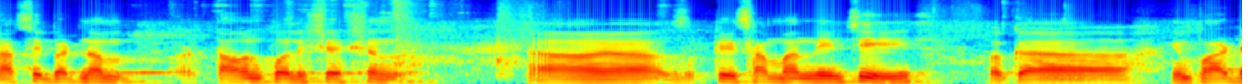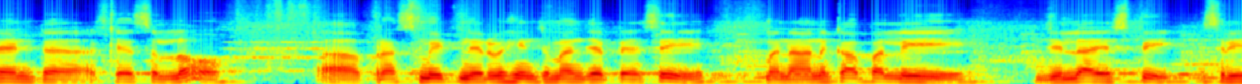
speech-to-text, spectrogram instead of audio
నర్సీపట్నం టౌన్ పోలీస్ స్టేషన్కి సంబంధించి ఒక ఇంపార్టెంట్ కేసుల్లో ప్రెస్ మీట్ నిర్వహించమని చెప్పేసి మన అనకాపల్లి జిల్లా ఎస్పీ శ్రీ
